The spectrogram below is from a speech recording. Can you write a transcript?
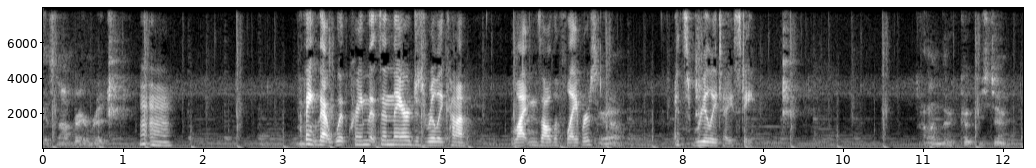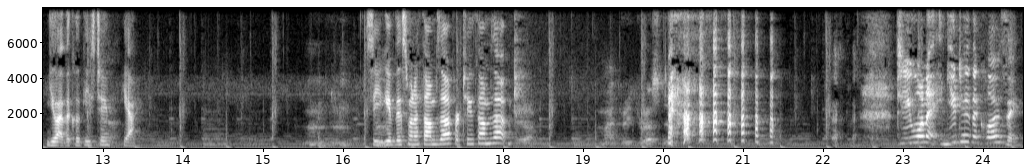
It's not very rich. Mm-mm. I think that whipped cream that's in there just really kind of lightens all the flavors. Yeah. It's really tasty. I love the cookies too. You like the cookies too? Yeah. Mm-hmm. So you give this one a thumbs up or two thumbs up? Yeah. I might read the rest of it. Do you want to, you do the closing.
